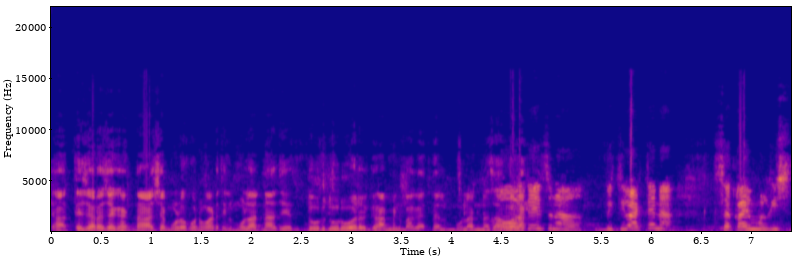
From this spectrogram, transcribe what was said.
या अत्याचाराच्या घटना अशामुळे पण वाढतील. मुलांना जे दूर दूरवर ग्रामीण भागातल्या मुलांना जावं हो लागतं. तेच ना. भीती वाटते ना. सकाळी मुलगी श-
